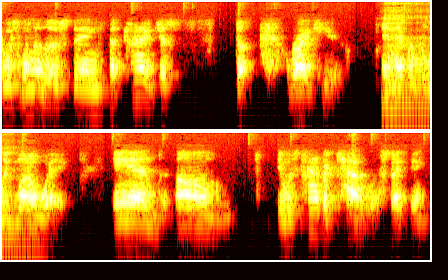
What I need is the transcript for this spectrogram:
it was one of those things that kind of just stuck right here and never really went away. And um, it was kind of a catalyst, I think,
